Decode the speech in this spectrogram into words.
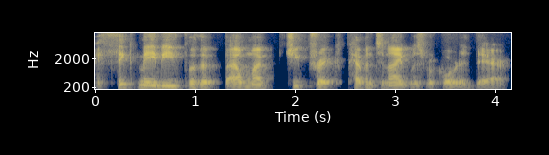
I think maybe for the album my Cheap Trick Heaven Tonight was recorded there.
